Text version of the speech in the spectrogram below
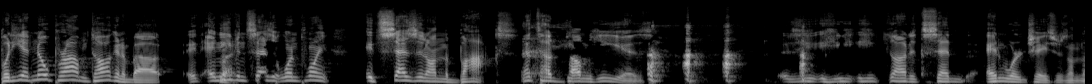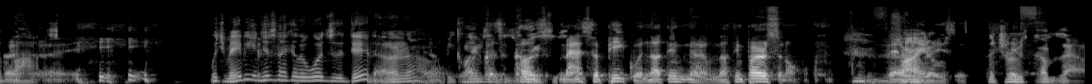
but he had no problem talking about it, and Right. even says at one point it says it on the box. That's how dumb he is. he, he he thought it said N-word chasers on the uh, box, which maybe in his neck of the woods it did. I don't know. He claims it's because Massapequa, nothing, no, nothing personal. Very Finally. racist. the truth comes out.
